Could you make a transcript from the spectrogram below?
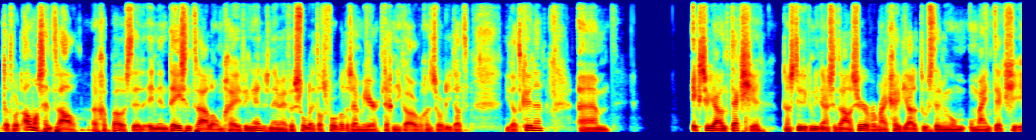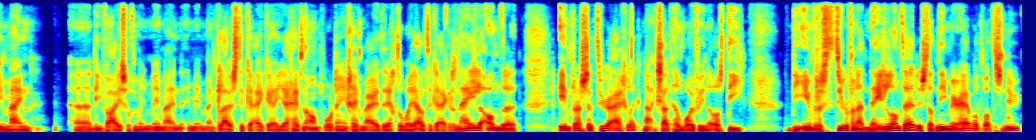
dat wordt allemaal centraal gepost. In een decentrale omgeving. Hè? Dus neem even Solid als voorbeeld. Er zijn meer technieken overigens hoor, die, dat, die dat kunnen. Um, ik stuur jou een tekstje dan stuur ik hem niet naar een centrale server. Maar ik geef jou de toestemming om, om mijn tekstje in mijn uh, device of in, in, mijn, in mijn kluis te kijken. En jij geeft een antwoord en je geeft mij het recht om bij jou te kijken. Dat is een hele andere infrastructuur eigenlijk. Nou, ik zou het heel mooi vinden als die, die infrastructuur vanuit Nederland, hè, dus dat niet meer, hè, wat, wat is nu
